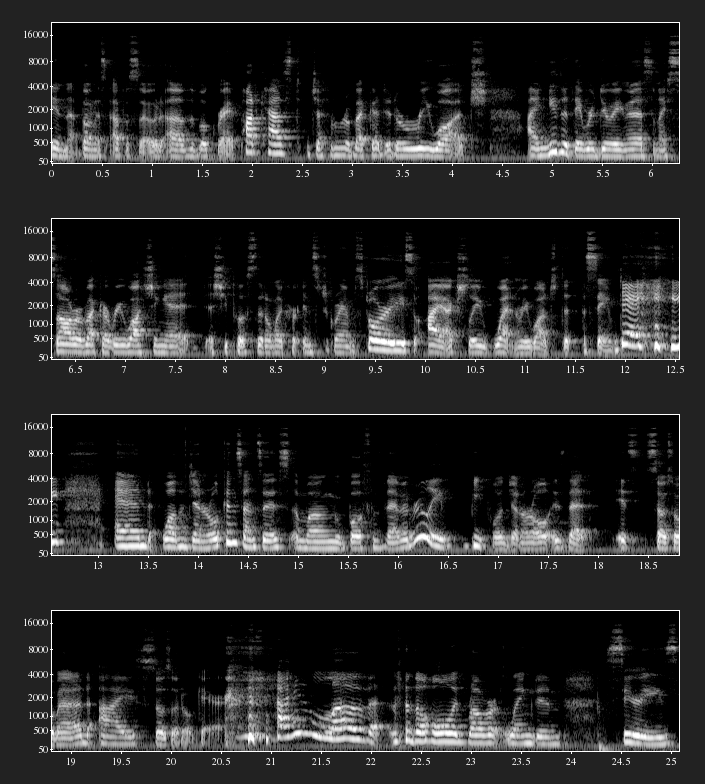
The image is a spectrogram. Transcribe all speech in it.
in that bonus episode of the Book Riot podcast. Jeff and Rebecca did a rewatch. I knew that they were doing this and I saw Rebecca rewatching it as she posted on like her Instagram story. So I actually went and rewatched it the same day. and while the general consensus among both of them and really people in general is that it's so so bad i so so don't care i love the whole like robert langdon series.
